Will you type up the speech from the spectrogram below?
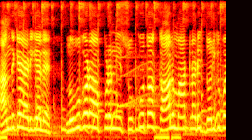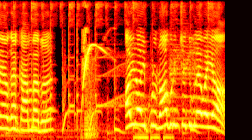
అందుకే అడిగేలే. నువ్వు కూడా అప్పుడు నీ సుక్కుతో కాలు మాట్లాడి దొరికిపోయావుగా కాంబాబు. అయినా ఇప్పుడు నా గురించి ఎందుకు లేవయ్యా?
